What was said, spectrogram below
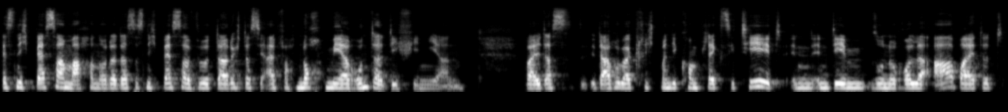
es nicht besser machen oder dass es nicht besser wird dadurch, dass sie einfach noch mehr runterdefinieren. Weil das, darüber kriegt man die Komplexität, in, in dem so eine Rolle arbeitet,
